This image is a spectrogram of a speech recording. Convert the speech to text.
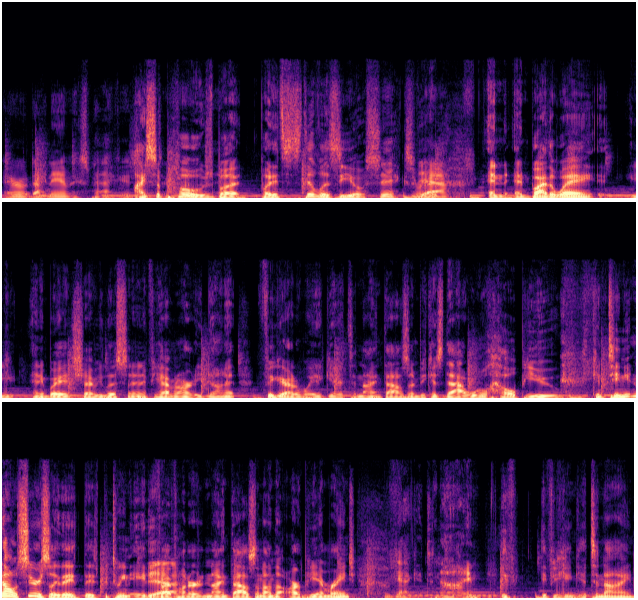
aerodynamics package. I suppose, but but it's still a Z06, right? Yeah. And and by the way, you, anybody at Chevy listening, if you haven't already done it, figure out a way to get it to 9,000 because that will help you continue. No, seriously, they they between 8,500 and 9,000 on the RPM range. We gotta get to nine. If if you can get to nine,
